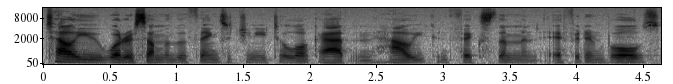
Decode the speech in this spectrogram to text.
tell you what are some of the things that you need to look at and how you can fix them and if it involves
